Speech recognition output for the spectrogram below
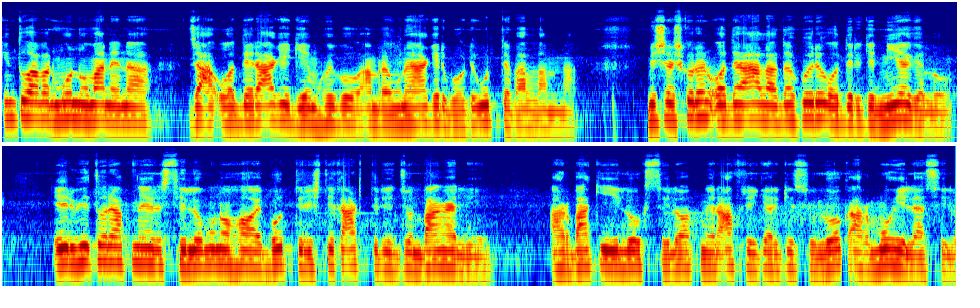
কিন্তু আবার মনও মানে না যা ওদের আগে গেম হইব, আমরা মনে আগের ভোটে উঠতে পারলাম না। বিশ্বাস করেন ওদের আলাদা করে ওদেরকে নিয়ে গেল। এর ভিতরে আপনার ছিল মনে হয় বত্রিশ থেকে আটত্রিশ জন বাঙালি। আর বাকি লোক ছিল আপনার আফ্রিকার কিছু লোক আর মহিলা ছিল।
